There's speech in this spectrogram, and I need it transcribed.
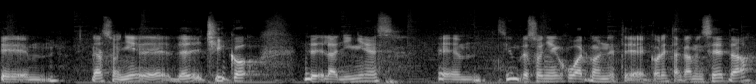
eh, la soñé desde chico, desde la niñez. siempre soñé jugar con, este, con esta camiseta,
